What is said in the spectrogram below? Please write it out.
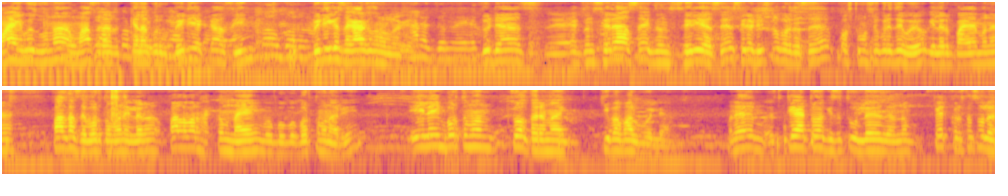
মাই বুঝব না মাছ আর খেলা করব। বেডি একটা বেডি গেছে আর একজন লাগে? দুইটা একজন সেরা আছে একজন সেরি আছে সেরা ডিস্ট্রো করতেছে কষ্ট মষ্ট করে যাব এলার বায়া মানে পাল্টাছে বর্তমান এলার পালবার হাক্কাম নাই বর্তমান আর এই লাইন বর্তমান চলতারে না কিবা পালবো বললে মানে টিয়াটো কিছু তুললে যেন পেট করতে চলে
